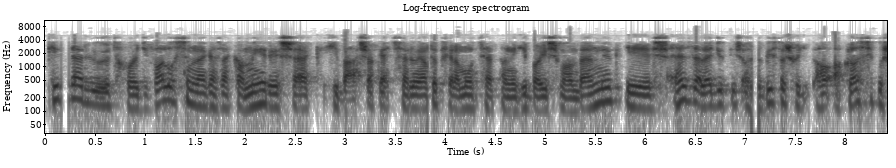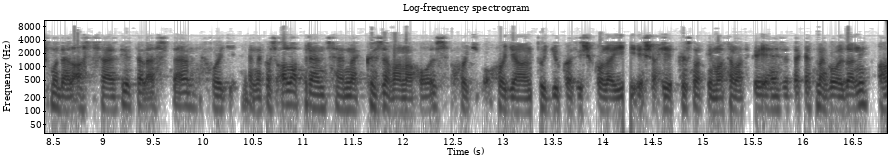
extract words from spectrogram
kiderült, hogy valószínűleg ez ezek a mérések hibásak, egyszerűen többféle módszertani hiba is van bennük, és ezzel együtt is az biztos, hogy a klasszikus modell azt feltételezte, hogy ennek az alaprendszernek köze van ahhoz, hogy hogyan tudjuk az iskolai és a hétköznapi matematikai helyzeteket megoldani. A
